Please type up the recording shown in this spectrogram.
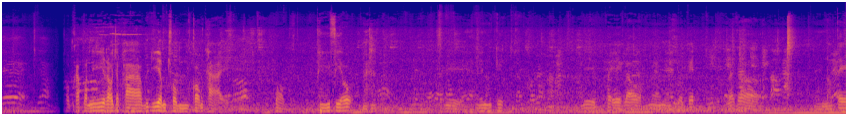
เย้เยี่ยมชมครับวันนี้เราจะพาเยี่ยมชมกองถ่าย ปอบผีเฟี้ยวนะฮะนี่นี่น้องกิ๊กนี่พระเอกเราแมวเนี่ยโเพชรแล้วก็น้องเต้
